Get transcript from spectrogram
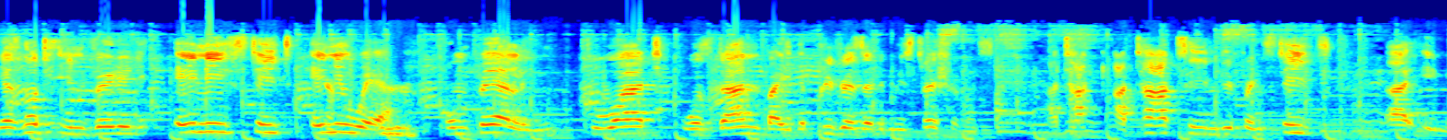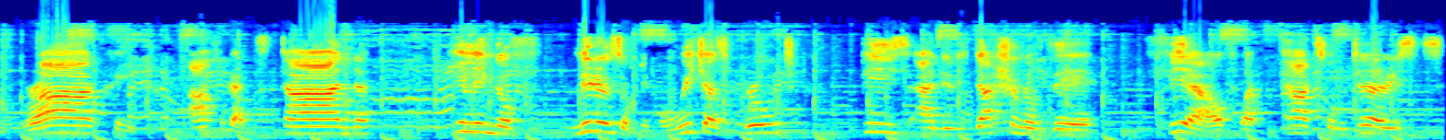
He has not invaded any state anywhere comparing to what was done by the previous administrations. Attack, attacks in different states, uh, in Iraq, in Afghanistan, killing of millions of people, which has brought peace and the reduction of the fear of attacks from terrorists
